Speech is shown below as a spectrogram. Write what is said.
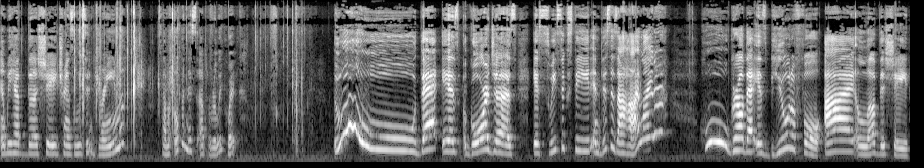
And we have the shade Translucent Dream. So I'm gonna open this up really quick. Ooh, that is gorgeous. It's Sweet 16, and this is a highlighter? Ooh, girl, that is beautiful. I love this shade.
